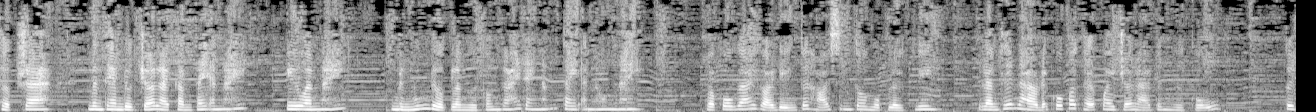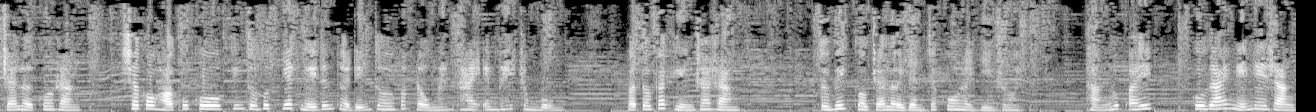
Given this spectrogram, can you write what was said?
Thật ra, mình thèm được trở lại cầm tay anh ấy, yêu anh ấy. Mình muốn được là người con gái đang nắm tay anh hôm nay. Và cô gái gọi điện tới hỏi xin tôi một lời khuyên, làm thế nào để cô có thể quay trở lại bên người cũ. Tôi trả lời cô rằng, sau câu hỏi của cô khiến tôi bất giác nghĩ đến thời điểm tôi bắt đầu mang thai em bé trong bụng. Và tôi phát hiện ra rằng, tôi biết câu trả lời dành cho cô là gì rồi. Hẳn lúc ấy, cô gái nghĩ ngay rằng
